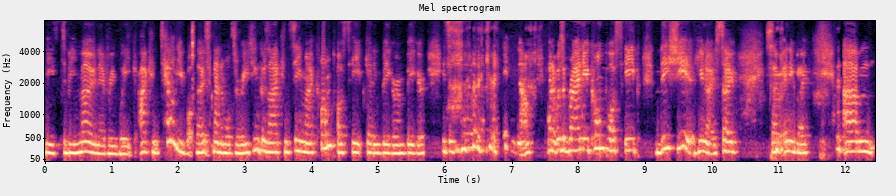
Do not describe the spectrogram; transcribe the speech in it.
needs to be mown every week. I can tell you what those animals are eating because I can see my compost heap getting bigger and bigger. It's a okay. now, and it was a brand new compost heap this year. You know, so so anyway. Um,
